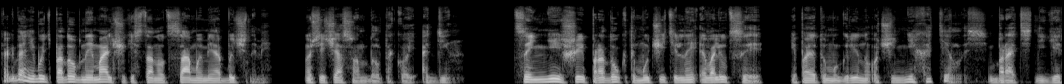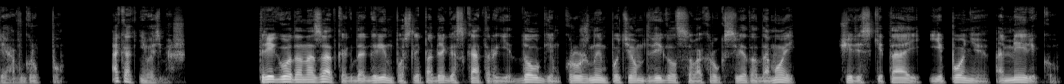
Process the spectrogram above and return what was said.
Когда-нибудь подобные мальчики станут самыми обычными, но сейчас он был такой один. Ценнейший продукт мучительной эволюции, и поэтому Грину очень не хотелось брать снегиря в группу. А как не возьмешь? Три года назад, когда Грин после побега с каторги долгим кружным путем двигался вокруг света домой, через Китай, Японию, Америку,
